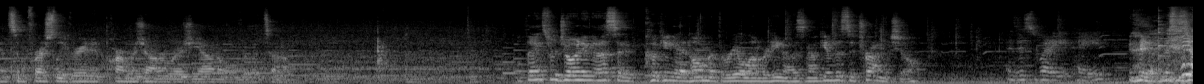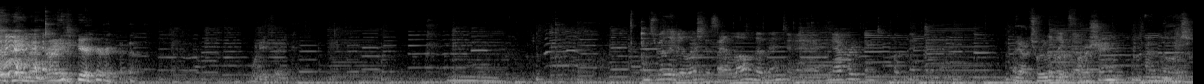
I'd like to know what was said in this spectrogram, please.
and some freshly grated Parmigiano Reggiano over the top. Well, thanks for joining us at Cooking at Home at the Real Lombardinos. Now give this a try, Michelle. Is this what I get paid? yeah, this is your payment right here. what do you think? Mm. It's really delicious. I love the mint in it. I never think to put mint in it. Yeah, it's really Really refreshing, and those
